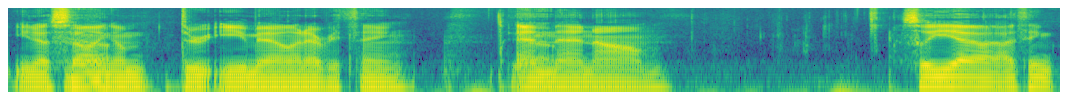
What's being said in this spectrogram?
you know, selling yeah. them through email and everything. Yeah. And then, um, so yeah, I think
